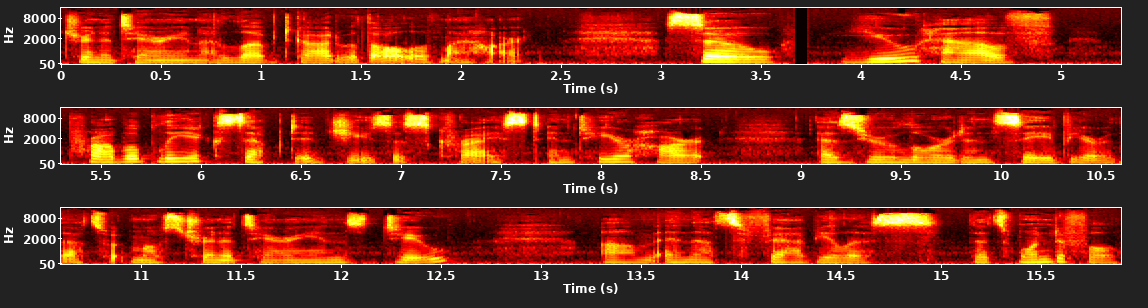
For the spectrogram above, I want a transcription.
Trinitarian. I loved God with all of my heart. So you have probably accepted Jesus Christ into your heart as your Lord and Savior. That's what most Trinitarians do. Um, and that's fabulous. That's wonderful.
